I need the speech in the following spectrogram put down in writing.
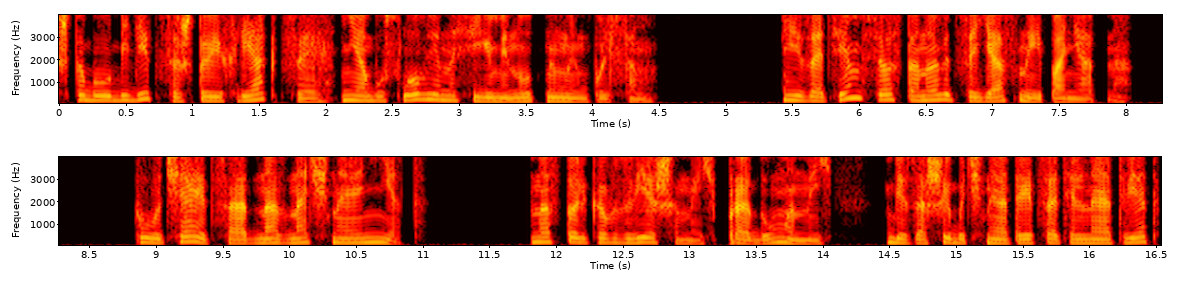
чтобы убедиться, что их реакция не обусловлена сиюминутным импульсом. И затем все становится ясно и понятно. Получается однозначное «нет». Настолько взвешенный, продуманный, безошибочный отрицательный ответ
